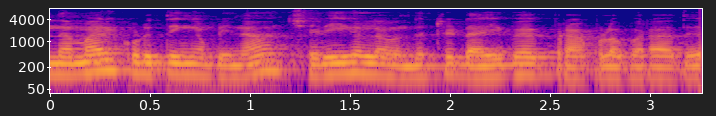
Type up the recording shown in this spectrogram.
இந்த மாதிரி கொடுத்தீங்க அப்படின்னா செடிகளில் வந்துட்டு டைபேக் ப்ராப்ளம் வராது.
